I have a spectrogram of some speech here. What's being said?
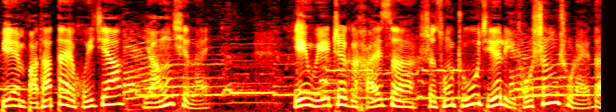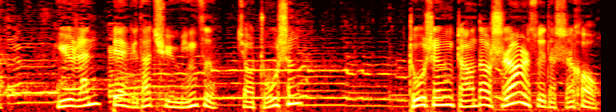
便把他带回家养起来。因为这个孩子是从竹节里头生出来的。女人便给他取名字叫竹生。竹生长到十二岁的时候，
